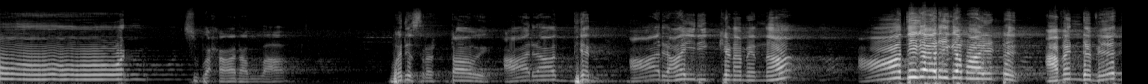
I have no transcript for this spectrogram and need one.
تعلمون سبحان الله ഒരു സൃഷ്ടാവ് ആരാധ്യൻ ആരായിരിക്കണമെന്ന ആധികാരികമായിട്ട് അവന്റെ വേദ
